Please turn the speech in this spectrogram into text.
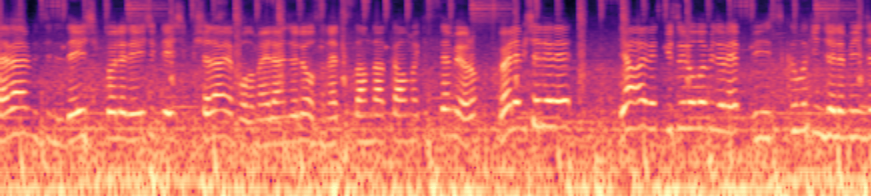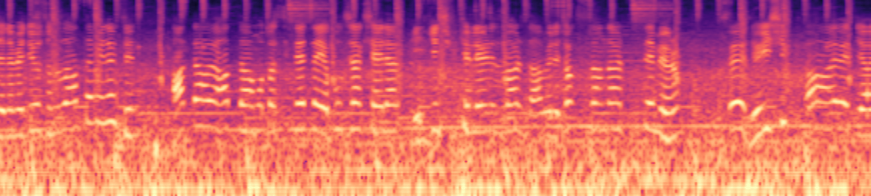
sever misiniz? Değişik böyle değişik değişik bir şeyler yapalım. Eğlenceli olsun. Hep standart kalmak istemiyorum. Böyle bir şeyleri ya evet güzel olabilir. Hep bir sıkılık inceleme inceleme diyorsunuz. Altta belirtin. Hatta ve hatta motosikletle yapılacak şeyler, ilginç fikirleriniz varsa böyle çok standart istemiyorum. Böyle değişik, aa evet ya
